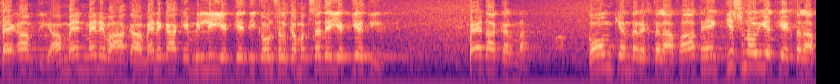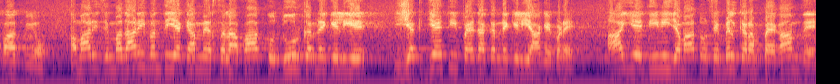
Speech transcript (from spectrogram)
پیغام دیا۔ میں میں نے وہاں کہا، میں نے کہا کہ ملی یکجہتی، کونسل کا مقصد ہے یکجہتی پیدا کرنا۔ قوم کے اندر اختلافات ہیں، جس نوعیت کے اختلافات بھی ہوں۔ ہماری ذمہ داری بنتی ہے کہ ہم اختلافات کو دور کرنے کے لیے، یکجہتی پیدا کرنے کے لیے آگے بڑھیں۔ آئیے دینی جماعتوں سے مل کر ہم پیغام دیں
